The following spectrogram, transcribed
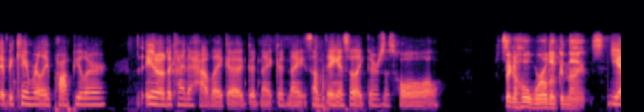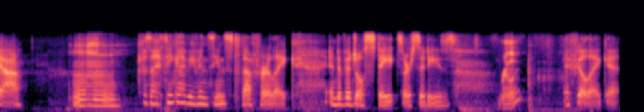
it became really popular. You know, to kind of have like a good night, good night something. And so like there's this whole It's like a whole world of good nights. yeah. Mm. Because I think I've even seen stuff for like individual states or cities. Really? I feel like it.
